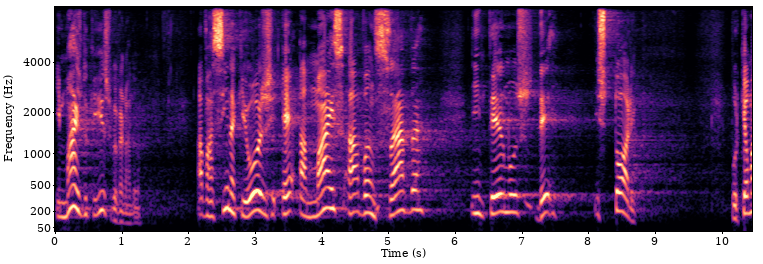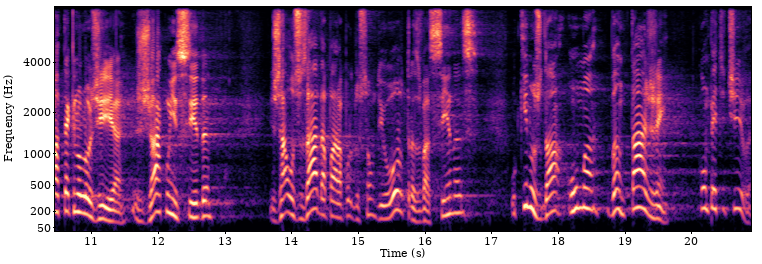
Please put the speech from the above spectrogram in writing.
E mais do que isso, governador, a vacina que hoje é a mais avançada em termos de histórico, porque é uma tecnologia já conhecida, já usada para a produção de outras vacinas, o que nos dá uma vantagem competitiva.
